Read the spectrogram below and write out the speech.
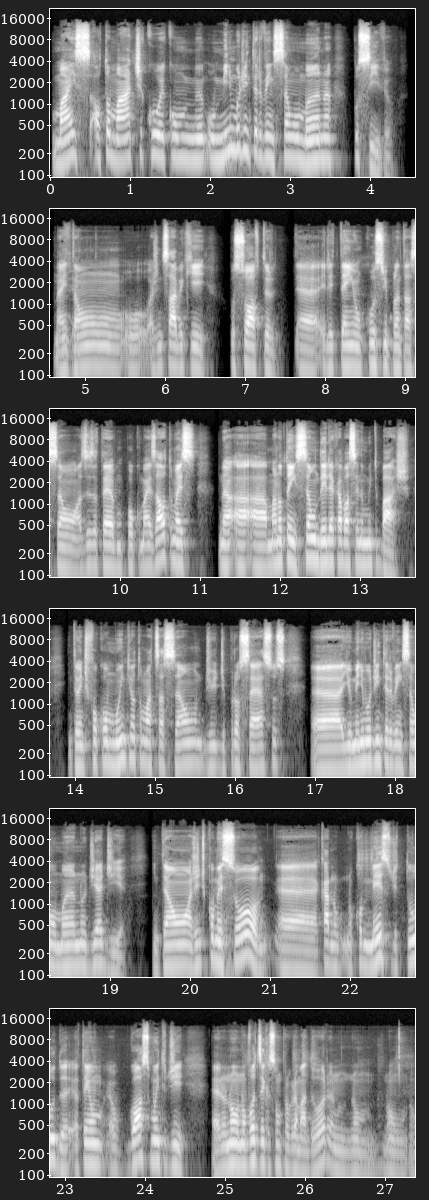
mais automático e com o mínimo de intervenção humana possível. Né? Então, o, a gente sabe que o software é, ele tem um custo de implantação, às vezes até um pouco mais alto, mas na, a, a, manutenção dele acaba sendo muito baixa. Então a gente focou muito em automatização de, de processos uh, e o mínimo de intervenção humana no dia a dia. Então a gente começou, é, cara, no, no, começo de tudo, eu tenho, eu gosto muito de, eu não, não vou dizer que eu sou um programador, eu não, não, não,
